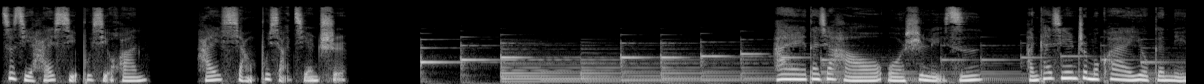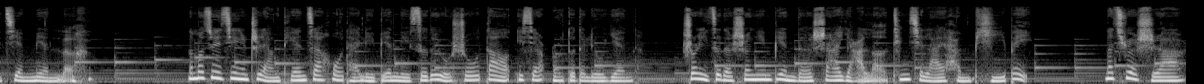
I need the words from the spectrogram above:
自己还喜不喜欢，还想不想坚持。嗨，大家好，我是李子，很开心这么快又跟你见面了。那么最近这两天在后台里边，李子都有收到一些耳朵的留言，说李子的声音变得沙哑了，听起来很疲惫。那确实啊，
